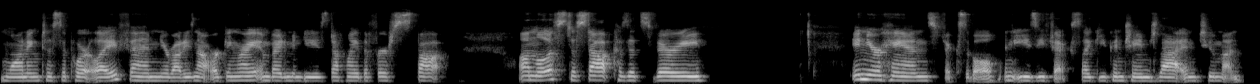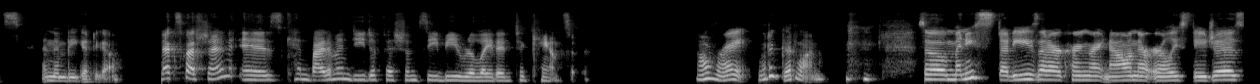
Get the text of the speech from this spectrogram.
wanting to support life and your body's not working right. And vitamin D is definitely the first spot on the list to stop because it's very in your hands fixable, an easy fix. Like you can change that in two months and then be good to go. Next question is Can vitamin D deficiency be related to cancer? All right. What a good one. so, many studies that are occurring right now in their early stages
